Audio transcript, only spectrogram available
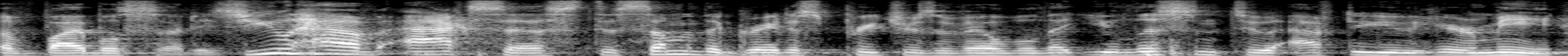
of Bible studies. You have access to some of the greatest preachers available that you listen to after you hear me.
